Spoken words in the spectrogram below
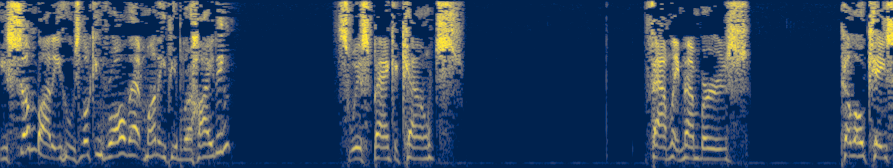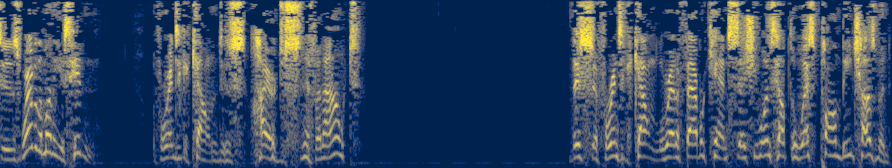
is somebody who's looking for all that money people are hiding. Swiss bank accounts, family members, pillowcases, wherever the money is hidden. Forensic accountant is hired to sniff it out. This uh, forensic accountant, Loretta Fabricant, says she once helped a West Palm Beach husband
